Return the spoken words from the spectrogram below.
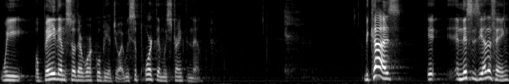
we obey them so their work will be a joy. We support them, we strengthen them. Because, it, and this is the other thing,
